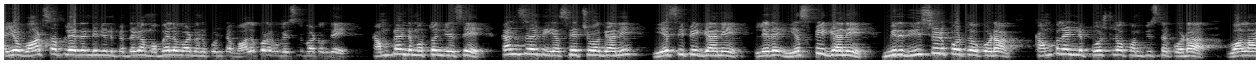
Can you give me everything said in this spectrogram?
అయ్యో వాట్సాప్ లేదండి నేను పెద్దగా మొబైల్ వాడు అనుకుంటే వాళ్ళు కూడా ఒక వెసులుబాటు ఉంది. కంప్లైంట్ మొత్తం చేసి కన్సల్ట్ ఎస్హెచ్ఓ కానీ ఏసీపీ కానీ లేదా ఎస్పీ కానీ మీరు రిజిస్టర్డ్ పోర్ట్లో కూడా కంప్లైంట్ని పోస్ట్లో పంపిస్తే కూడా వాళ్ళు ఆ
